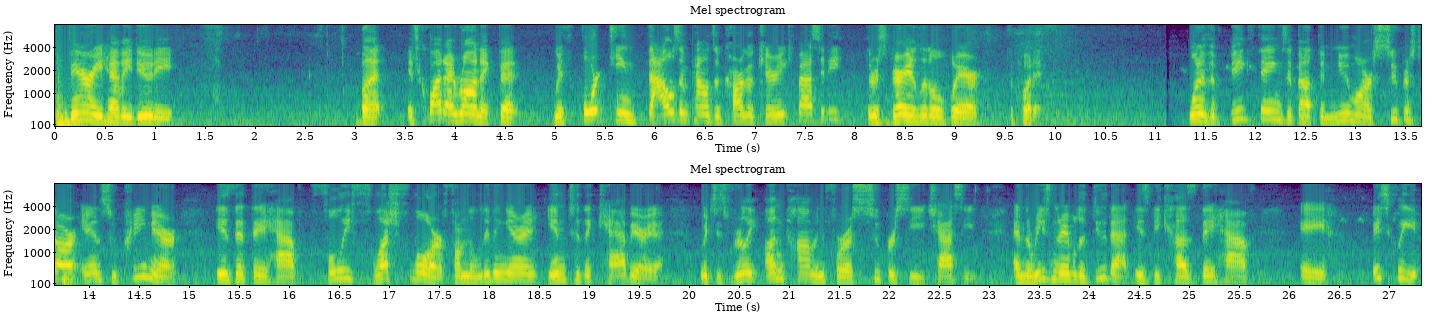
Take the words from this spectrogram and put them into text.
Very heavy duty, but it's quite ironic that with 14,000 pounds of cargo carrying capacity, there's very little where to put it. One of the big things about the Newmar Superstar and Supreme Aire is that they have fully flush floor from the living area into the cab area, which is really uncommon for a Super C chassis. And the reason they're able to do that is because they have a, basically,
